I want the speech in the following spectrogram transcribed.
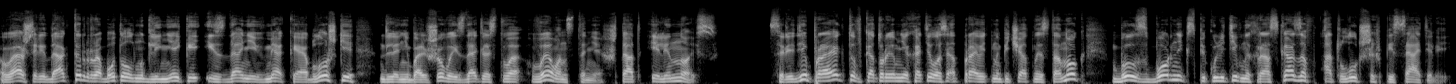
ваш редактор работал над линейкой изданий в мягкой обложке для небольшого издательства в Эванстоне, штат Иллинойс. Среди проектов, которые мне хотелось отправить на печатный станок, был сборник спекулятивных рассказов от лучших писателей.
